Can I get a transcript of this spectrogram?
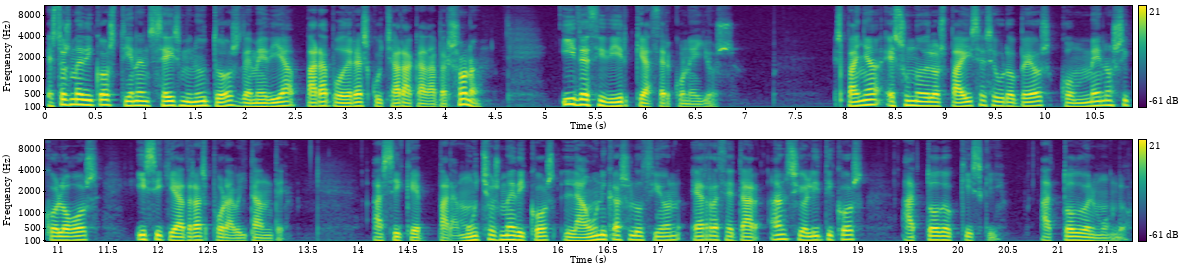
Estos médicos tienen 6 minutos de media para poder escuchar a cada persona y decidir qué hacer con ellos. España es uno de los países europeos con menos psicólogos y psiquiatras por habitante. Así que para muchos médicos la única solución es recetar ansiolíticos a todo Kiski, a todo el mundo.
